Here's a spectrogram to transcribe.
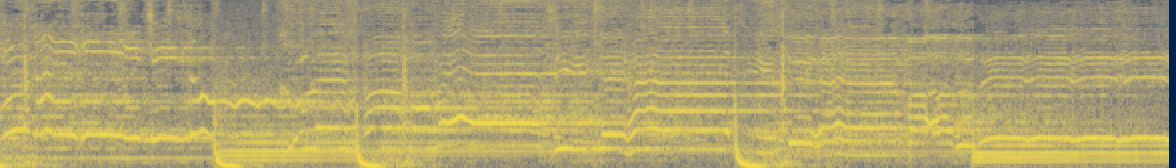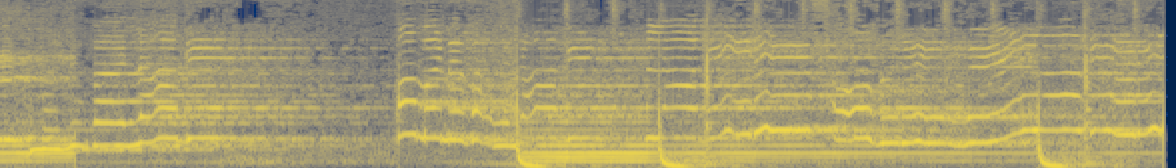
you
